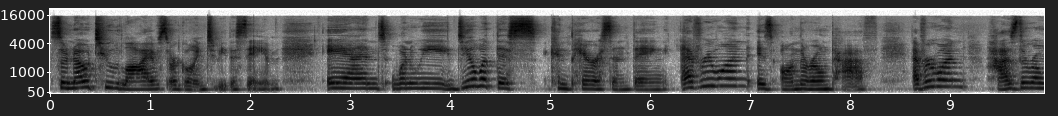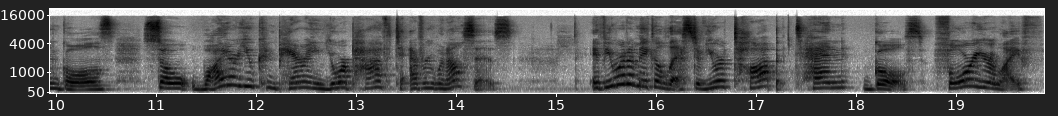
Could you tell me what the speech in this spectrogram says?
So, no two lives are going to be the same. And when we deal with this comparison thing, everyone is on their own path, everyone has their own goals. So, why are you comparing your path to everyone else's? If you were to make a list of your top 10 goals for your life,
